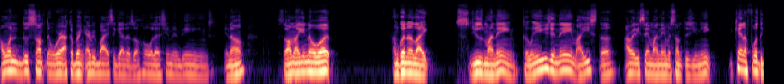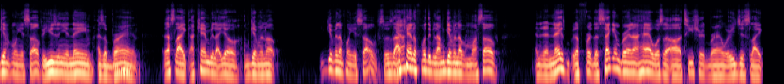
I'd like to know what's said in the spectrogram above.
I wanted to do something where I could bring everybody together as a whole as human beings. You know, so I'm like, you know what? I'm gonna like use my name because when you use your name, Aista, I already say my name is something unique. You can't afford to give up on yourself. You're using your name as a brand. That's like I can't be like, yo, I'm giving up. You're giving up on yourself. So it's like Yeah. I can't afford to be like I'm giving up on myself. And then the next, the first, the second brand I had was a uh, t-shirt brand where you just like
